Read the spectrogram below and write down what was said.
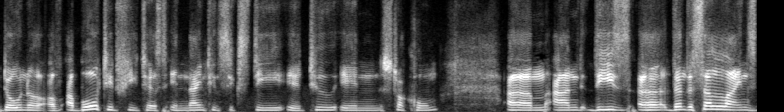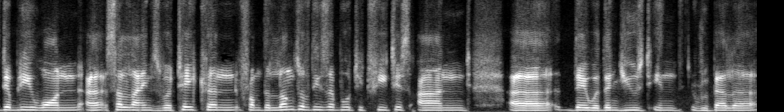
donor of aborted fetus in 1962 in Stockholm. Um, and these, uh, then the cell lines, W1 uh, cell lines were taken from the lungs of these aborted fetus and uh, they were then used in rubella,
